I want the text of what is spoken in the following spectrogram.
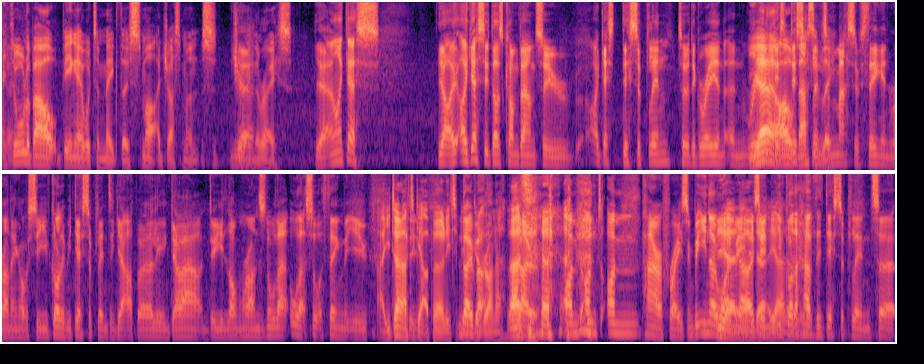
it's Yeah. all about being able to make those smart adjustments during Yeah. the race. Yeah, and I guess, yeah, I, I guess it does come down to, I guess, discipline to a degree, and, and really Yeah, dis- oh, discipline's a massive thing in running. Obviously, you've got to be disciplined to get up early and go out and do your long runs and all that, all that sort of thing that you. Uh, you don't have to get up early to be No, a good runner. That's no, I'm, I'm, I'm paraphrasing, but you know what Yeah, I mean. no, I you've got to have the discipline to,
